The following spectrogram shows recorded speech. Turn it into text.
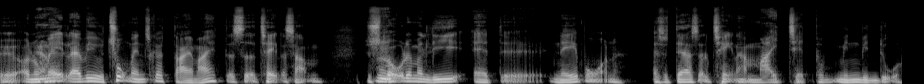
Øh, og normalt ja. er vi jo to mennesker, dig og mig, der sidder og taler sammen. Du slår mm. det mig lige, at øh, naboerne, altså deres altaner er meget tæt på mine vinduer.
